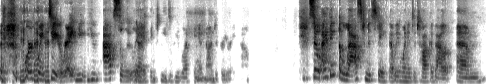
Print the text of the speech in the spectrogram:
4.2, right? You, you absolutely, yeah. I think, need to be looking at non-degree right now. So I think the last mistake that we wanted to talk about, um,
